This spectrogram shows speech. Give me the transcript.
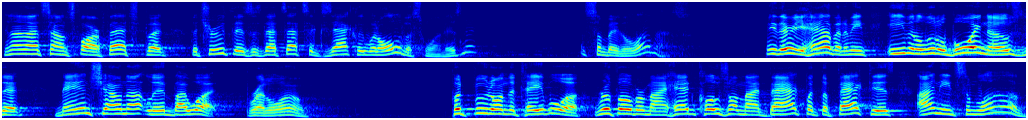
You know, that sounds far fetched, but the truth is, is that's, that's exactly what all of us want, isn't it? Somebody to love us. I mean, there you have it. I mean, even a little boy knows that man shall not live by what? Bread alone. Put food on the table, a roof over my head, clothes on my back, but the fact is, I need some love.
